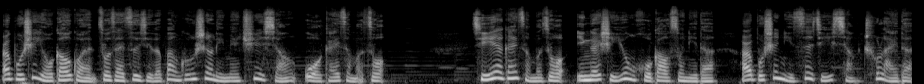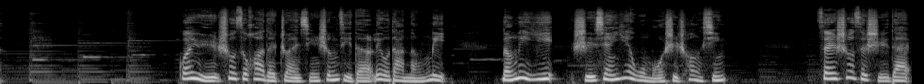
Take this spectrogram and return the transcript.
而不是由高管坐在自己的办公室里面去想我该怎么做。企业该怎么做，应该是用户告诉你的，而不是你自己想出来的。关于数字化的转型升级的六大能力，能力一：实现业务模式创新。在数字时代，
